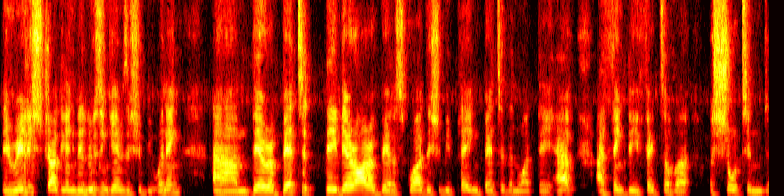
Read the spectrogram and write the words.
They're really struggling. They're losing games they should be winning. Um, they're a better. They there are a better squad. They should be playing better than what they have. I think the effects of a, a shortened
